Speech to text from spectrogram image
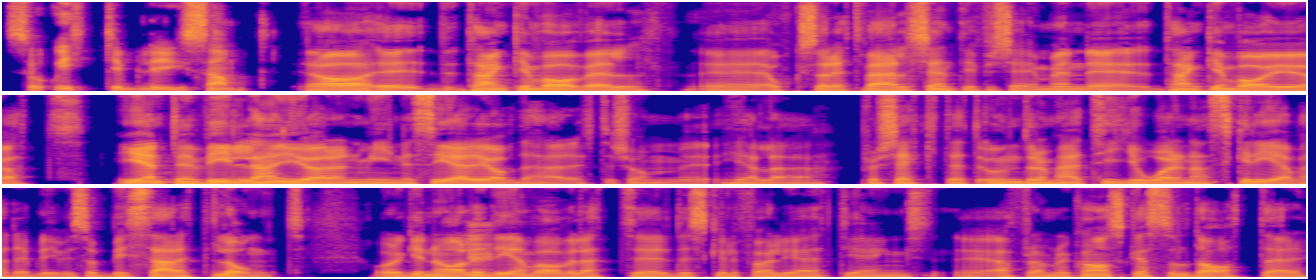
så icke blygsamt. Ja, eh, tanken var väl eh, också rätt välkänt i och för sig, men eh, tanken var ju att egentligen ville han ju göra en miniserie av det här eftersom eh, hela projektet under de här tio åren han skrev hade blivit så bisarrt långt. Originalidén var väl att eh, det skulle följa ett gäng eh, afroamerikanska soldater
